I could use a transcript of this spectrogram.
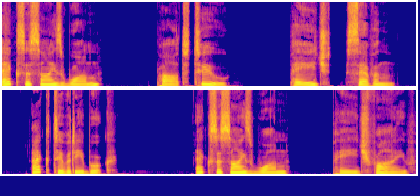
Exercise 1, Part 2, page 7. Activity Book. Exercise 1, page 5.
